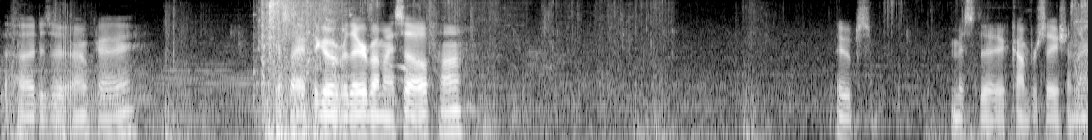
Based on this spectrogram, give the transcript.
The HUD is it? Okay. Guess I have to go over there by myself, huh? Oops. Missed the conversation there.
